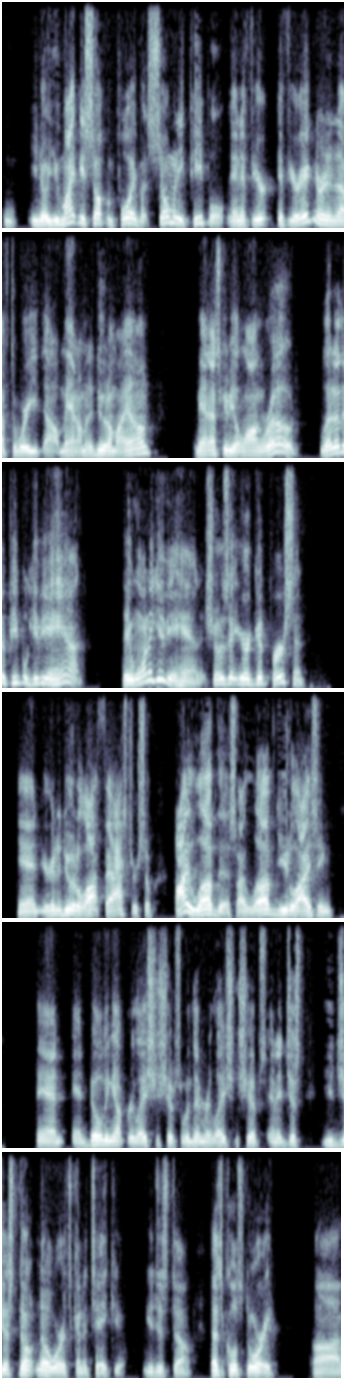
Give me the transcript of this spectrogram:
you know you might be self-employed, but so many people, and if you're if you're ignorant enough to where you oh man, I'm going to do it on my own, man, that's going to be a long road. Let other people give you a hand. They want to give you a hand. It shows that you're a good person, and you're going to do it a lot faster. So I love this. I love utilizing and and building up relationships within relationships, and it just you just don't know where it's going to take you. You just don't. That's a cool story, uh,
